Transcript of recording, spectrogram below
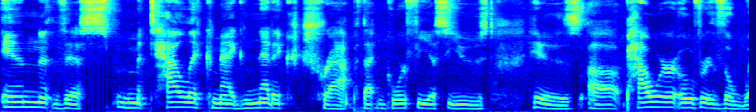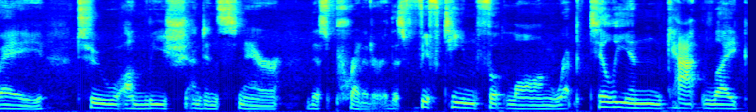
in this metallic magnetic trap that Gorpheus used his uh, power over the way to unleash and ensnare this predator, this 15 foot long reptilian cat like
